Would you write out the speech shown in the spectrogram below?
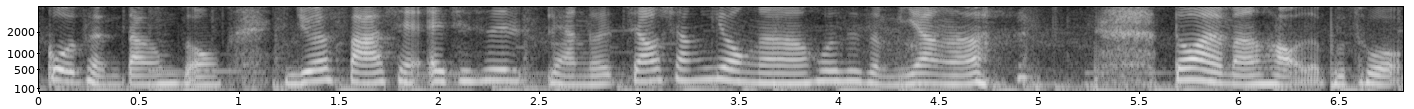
过程当中，你就会发现，哎，其实两个交相用啊，或是怎么样啊，都还蛮好的，不错。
